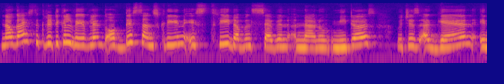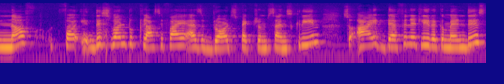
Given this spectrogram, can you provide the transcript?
Now guys, the critical wavelength of this sunscreen is 377 nanometers which is again enough for this one to classify as a broad spectrum sunscreen. So I definitely recommend this.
